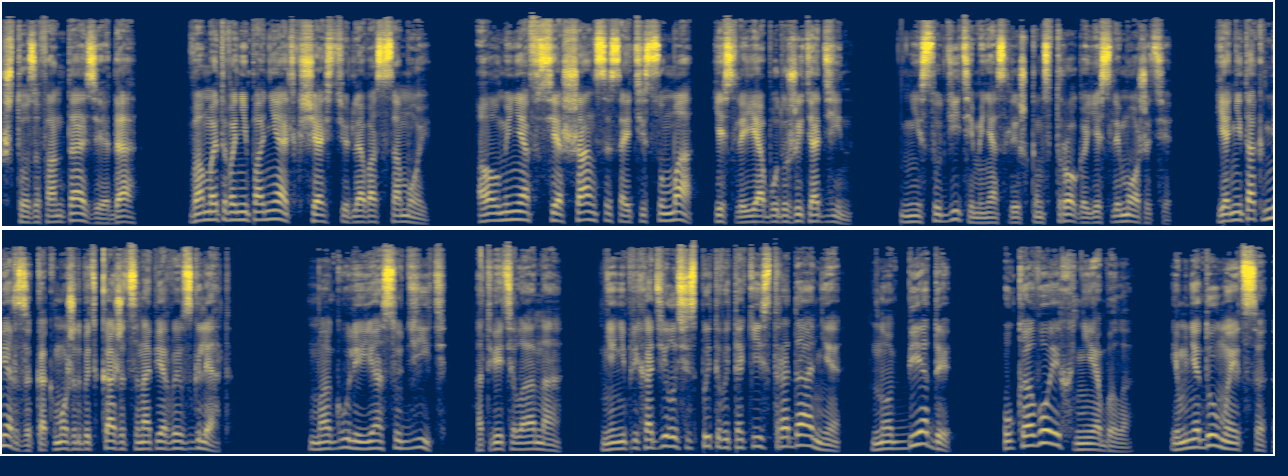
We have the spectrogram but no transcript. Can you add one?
что за фантазия, да? Вам этого не понять, к счастью для вас самой. А у меня все шансы сойти с ума, если я буду жить один. Не судите меня слишком строго, если можете. Я не так мерзок, как, может быть, кажется на первый взгляд». «Могу ли я судить?» — ответила она. «Мне не приходилось испытывать такие страдания, но беды У кого их не было? И мне думается,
